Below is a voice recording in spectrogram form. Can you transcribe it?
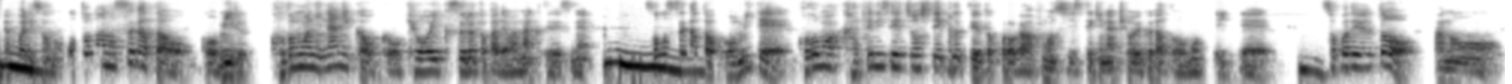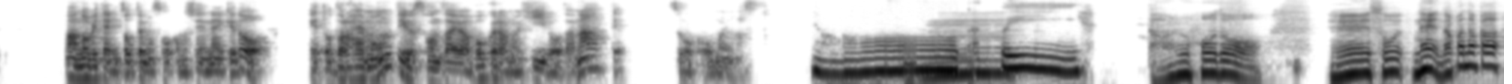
やっぱりその大人の姿をこう見る。子供に何かをこう教育するとかではなくてですね、うんその姿をこう見て、子供が勝手に成長していくっていうところが本質的な教育だと思っていて、うんそこで言うと、あの、まあ、のび太にとってもそうかもしれないけど、えっと、ドラえもんっていう存在は僕らのヒーローだなって、すごく思います。おー、かっこいい。なるほど。ええそう、ね、なかなか、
